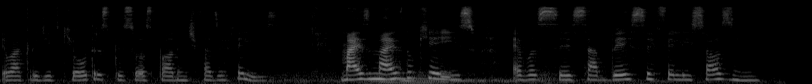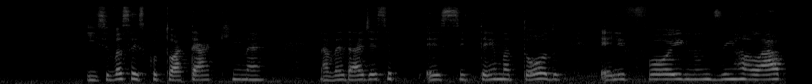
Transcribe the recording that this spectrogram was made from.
Eu acredito que outras pessoas podem te fazer feliz. Mas mais do que isso, é você saber ser feliz sozinho. E se você escutou até aqui, né? Na verdade, esse, esse tema todo, ele foi num desenrolar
